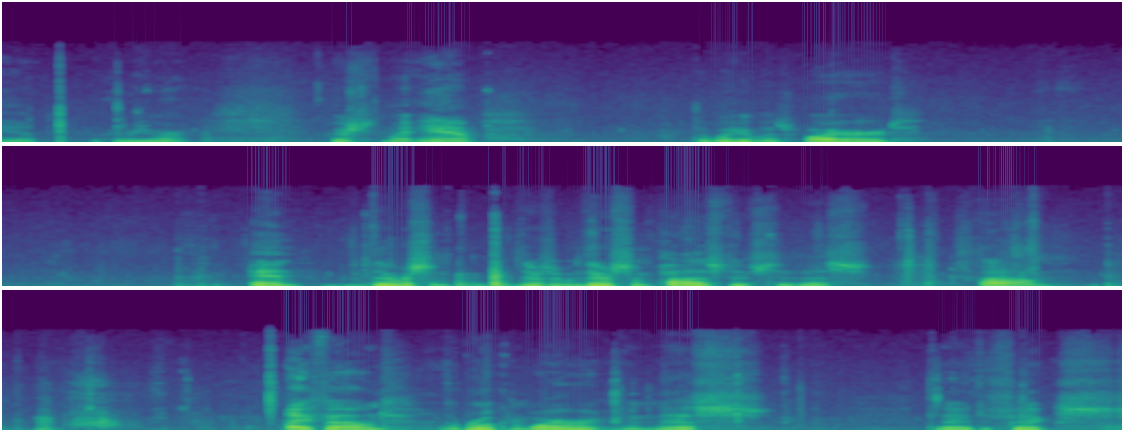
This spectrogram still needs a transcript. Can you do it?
Amp, there we are. Questioned my amp, the way it was wired, and there were some there's there were some positives to this. Um, I found a broken wire in this that I had to fix.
